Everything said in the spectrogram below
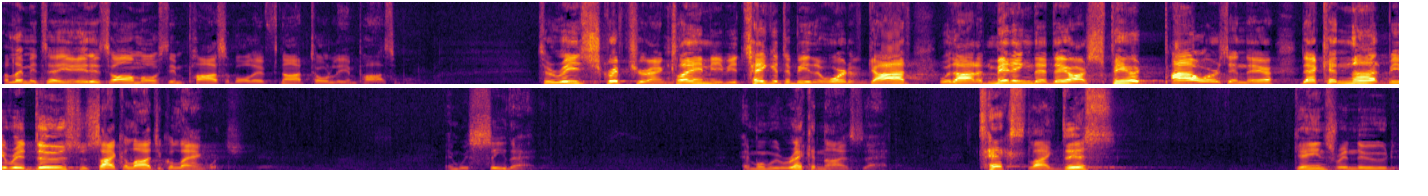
But let me tell you, it is almost impossible, if not totally impossible, to read Scripture and claim, if you take it to be the Word of God, without admitting that there are spirit powers in there that cannot be reduced to psychological language. And we see that. And when we recognize that, text like this gains renewed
